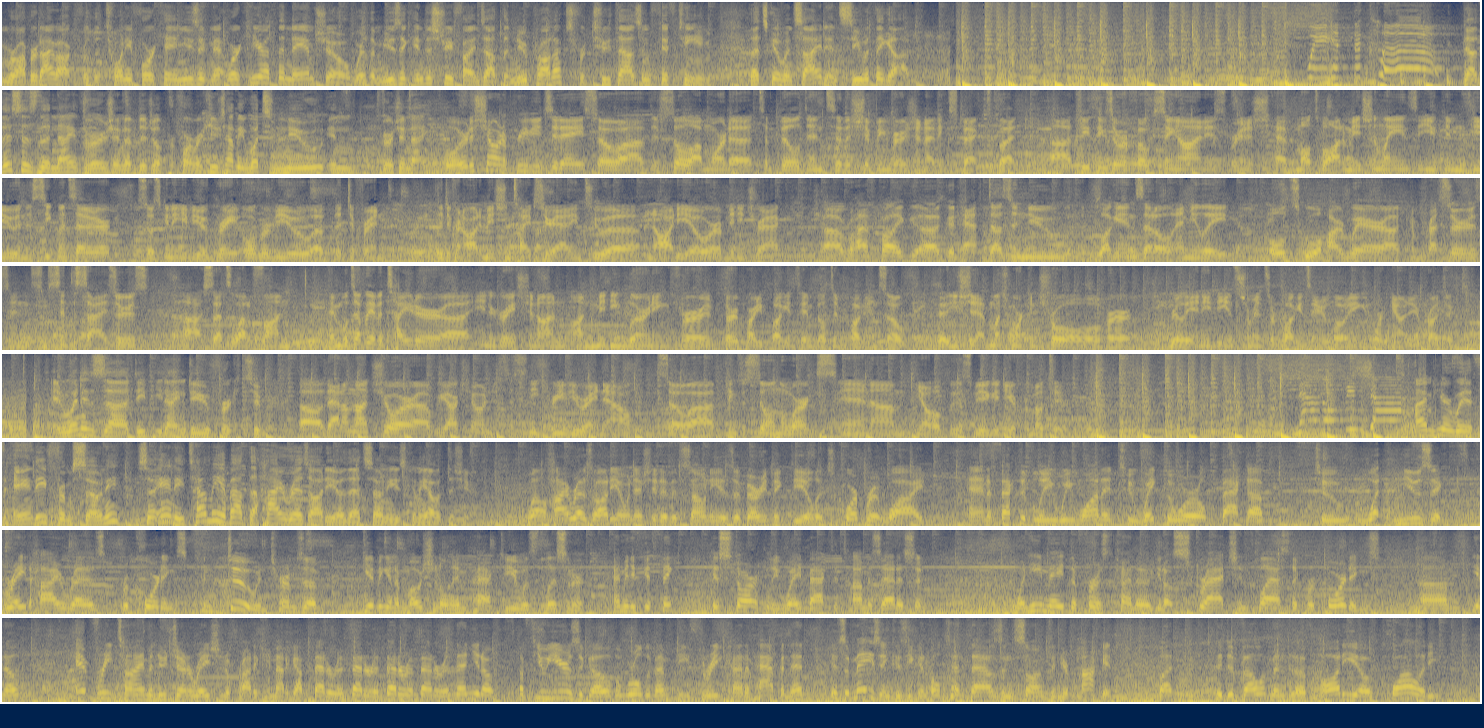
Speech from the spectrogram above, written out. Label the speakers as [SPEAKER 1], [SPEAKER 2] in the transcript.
[SPEAKER 1] I'm Robert Eibach for the 24K Music Network here at the NAMM Show, where the music industry finds out the new products for 2015. Let's go inside and see what they got. Now, this is the ninth version of Digital Performer. Can you tell me what's new in version 9?
[SPEAKER 2] Well, we're just showing a preview today, so uh, there's still a lot more to, to build into the shipping version, I'd expect. But uh, a few things that we're focusing on is we're going to have multiple automation lanes that you can view in the sequence editor. So it's going to give you a great overview of the different the different automation types you're adding to a, an audio or a MIDI track. Uh, we'll have probably a good half dozen new plugins that'll emulate old school hardware uh, compressors and some synthesizers. Uh, so that's a lot of fun. And we'll definitely have a tighter uh, integration on, on MIDI learning for third party plugins and built in plugins. So uh, you should have much more control over really any of the instruments or plugins that you're loading and working on in your project.
[SPEAKER 1] And when is uh, DP9 due for consumers?
[SPEAKER 2] Uh, that I'm not sure. Uh, we are showing just a sneak preview right now, so uh, things are still in the works, and um, you know hopefully this will be a good year for MOTU.
[SPEAKER 3] Now don't be shy.
[SPEAKER 1] I'm here with Andy from Sony. So, Andy, tell me about the high res audio that Sony is coming out with this year.
[SPEAKER 4] Well, High Res Audio Initiative at Sony is a very big deal. It's corporate wide, and effectively, we wanted to wake the world back up to what music, great high res recordings can do in terms of giving an emotional impact to you as a listener. I mean, if you think historically, way back to Thomas Edison, when he made the first kind of you know scratch and plastic recordings, um, you know, every time a new generation of product came out, it got better and better and better and better. And then you know, a few years ago, the world of MP3 kind of happened, and it's amazing because you can hold 10,000 songs in your pocket. But the development of audio quality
